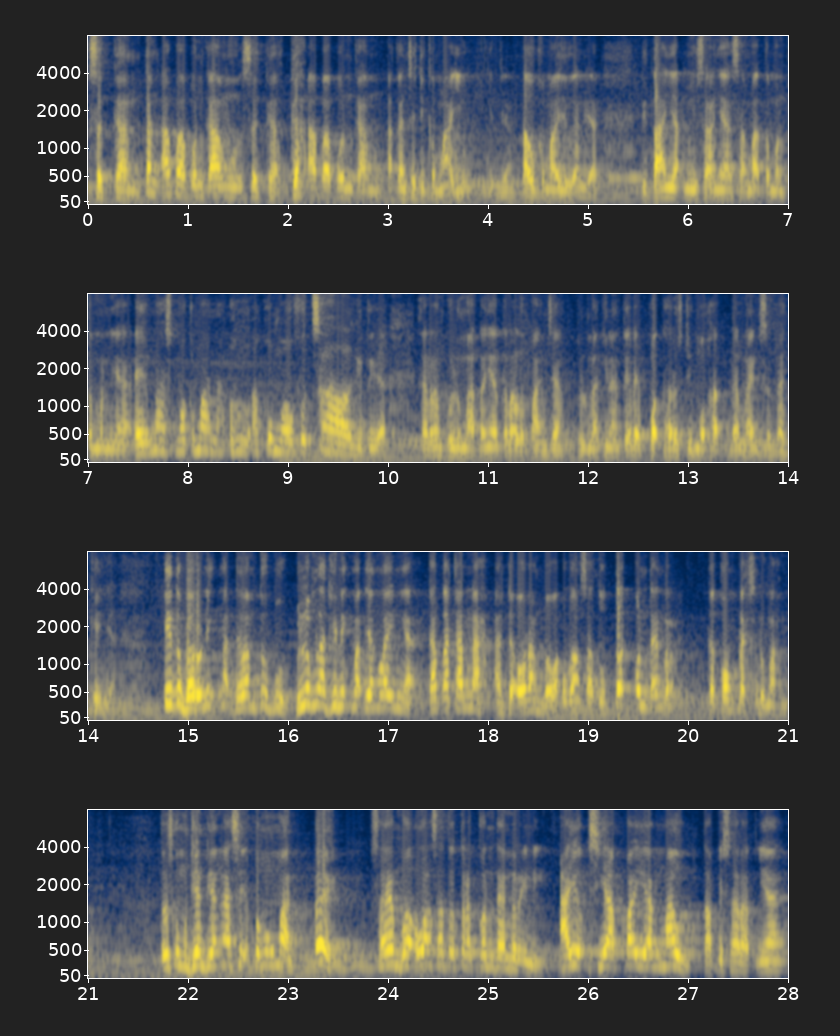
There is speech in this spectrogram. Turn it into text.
seganteng apa pun kamu, segagah apa pun kamu akan jadi kemayu gitu ya. Tahu kemayu kan ya? Ditanya misalnya sama teman-temannya, "Eh, Mas, mau ke mana?" "Oh, aku mau futsal." gitu ya. Karena bulu matanya terlalu panjang. Belum lagi nanti repot harus dimohak dan lain sebagainya. Itu baru nikmat dalam tubuh, belum lagi nikmat yang lainnya. Katakanlah ada orang bawa uang satu truk kontainer ke kompleks rumahmu. Terus kemudian dia ngasih pengumuman, "Eh, saya bawa uang satu truk kontainer ini. Ayo siapa yang mau, tapi syaratnya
